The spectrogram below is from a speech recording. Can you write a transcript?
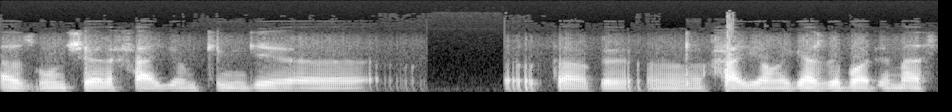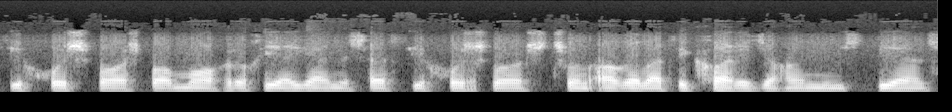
از اون شعر خیام که میگه خیام اگر باد مستی خوش باش با ماهروخی اگر نشستی خوش باش چون عاقبت کار جهان نیستی است.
